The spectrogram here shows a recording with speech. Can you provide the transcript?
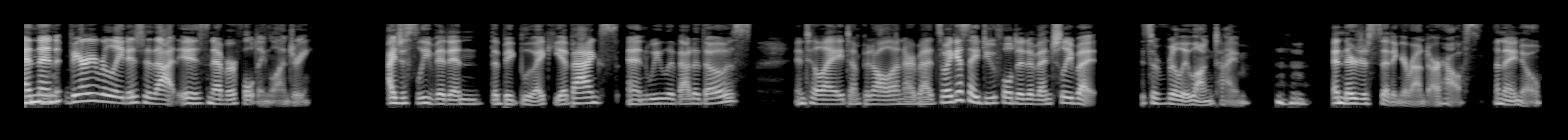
and then, very related to that, is never folding laundry. I just leave it in the big blue IKEA bags and we live out of those until I dump it all on our bed. So I guess I do fold it eventually, but it's a really long time. Mhm. And they're just sitting around our house. And I know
